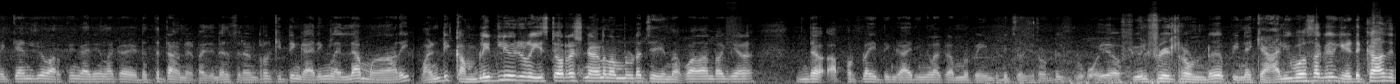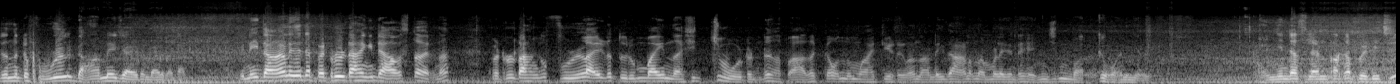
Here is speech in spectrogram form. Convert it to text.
മെക്കാനിക്കൽ വർക്കും കാര്യങ്ങളൊക്കെ എടുത്തിട്ടാണ് കേട്ടോ. ഇതിന്റെ സിലിണ്ടർ കിറ്റും കാര്യങ്ങളെല്ലാം മാറി. വണ്ടി കംപ്ലീറ്റ്ലി ഒരു റീസ്റ്റോറേഷനാണ് നമ്മളിവിടെ ചെയ്യുന്നത്. അപ്പോൾ അതാണ്ടൊക്കെയാണ് ഇതിന്റെ അപ്പർ പ്ലേറ്റും കാര്യങ്ങളൊക്കെ നമ്മൾ പെയിന്റ് അടിച്ച് വെച്ചിട്ടുണ്ട്. ഫ്യൂൽ ഫിൽറ്റർ ഉണ്ട്. പിന്നെ കാലിബേഴ്സൊക്കെ എടുക്കാതിരുന്നിട്ട് ഫുൾ ഡാമേജ് ആയിട്ടുണ്ടായിരുന്നു കേട്ടോ. പിന്നെ ഇതാണ് ഇതിന്റെ പെട്രോൾ ടാങ്കിന്റെ അവസ്ഥ വരുന്നത്. പെട്രോൾ ടാങ്ക് ഫുള്ളായിട്ട് തുരുമ്പായി നശിച്ചു പോയിട്ടുണ്ട്. അപ്പോൾ അതൊക്കെ ഒന്ന് മാറ്റിയെടുക്കണം എന്നാണ്ട് ഇതാണ് നമ്മൾ ഇതിന്റെ എൻജിൻ വർക്ക് പണിഞ്ഞത്. എൻജിന്റെ സിലിണ്ടറൊക്കെ പിടിച്ച്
